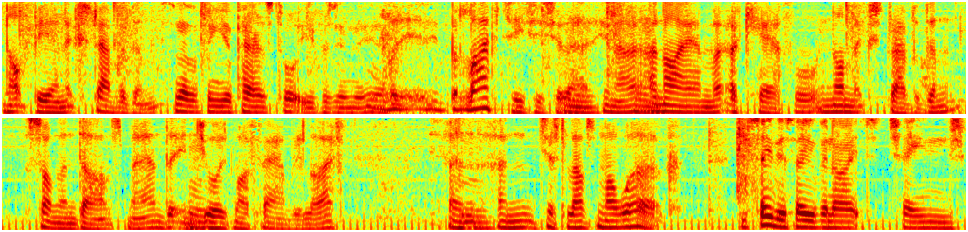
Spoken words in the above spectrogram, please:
not being extravagant. It's another thing your parents taught you, presumably. Yeah. But, it- but life teaches you that, Mm, you know. mm. And I am a, careful, non-extravagant song and dance man that Mm. enjoys my family life, and Mm. and just loves my work. You say this overnight change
